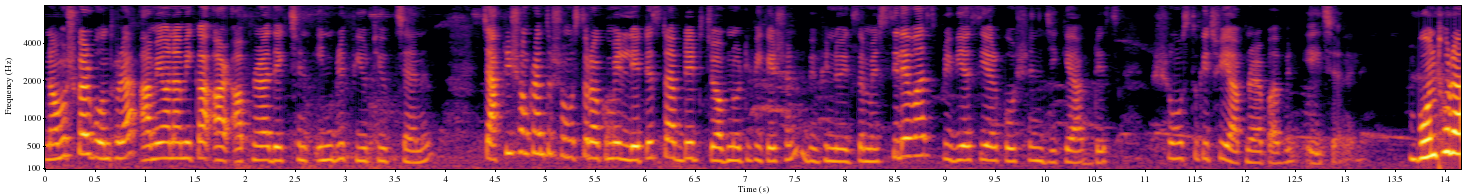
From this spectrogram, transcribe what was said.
নমস্কার বন্ধুরা, আমি অনামিকা আর আপনারা দেখছেন ইনব্রিফ ইউটিউব চ্যানেল। চাকরি সংক্রান্ত সমস্ত রকমের লেটেস্ট আপডেট জব নোটিফিকেশন বিভিন্ন এক্সামের syllabus previous year question GK updates সমস্ত কিছুই আপনারা পাবেন এই চ্যানেলে বন্ধুরা,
